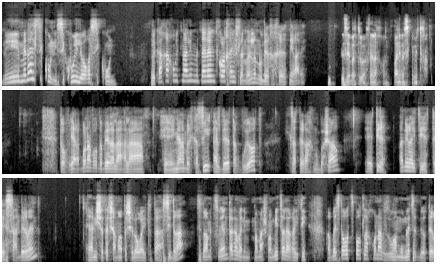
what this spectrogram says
אני מנהל סיכון, סיכוי לאור הסיכון, וככה אנחנו מתנהלים, מתנהלים את כל החיים שלנו, אין לנו דרך אחרת נראה לי. זה בטוח, זה נכון, פה אני מסכים איתך. טוב, יאללה, בוא נעבור לדבר על, על העניין המרכזי, ההבדלי תרבויות, קצת הארכנו בשאר. אה, תראה, אני ראיתי את אה, סנדרלנד, אני אשתף שאמרת שלא ראית את הסדרה, סדרה מצוינת אגב אני ממש ממליץ עליה ראיתי הרבה סדרות ספורט לאחרונה וזו המומלצת ביותר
